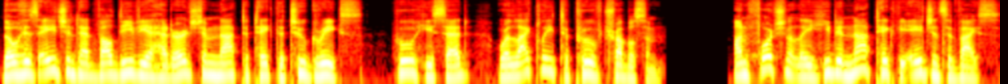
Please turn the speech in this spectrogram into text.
though his agent at Valdivia had urged him not to take the two Greeks, who, he said, were likely to prove troublesome. Unfortunately, he did not take the agent's advice,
